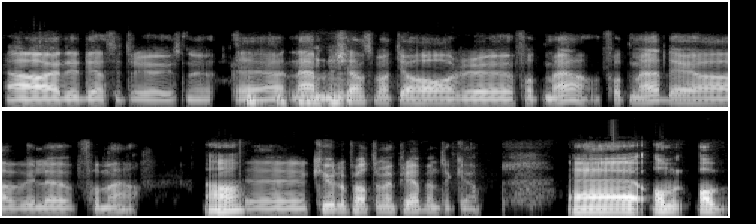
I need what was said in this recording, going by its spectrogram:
Ja, det är det jag sitter och gör just nu. Eh, nej, men det känns som att jag har eh, fått med, fått med det jag ville få med. Ja. Eh, kul att prata med Preben tycker jag. Eh, om, om,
